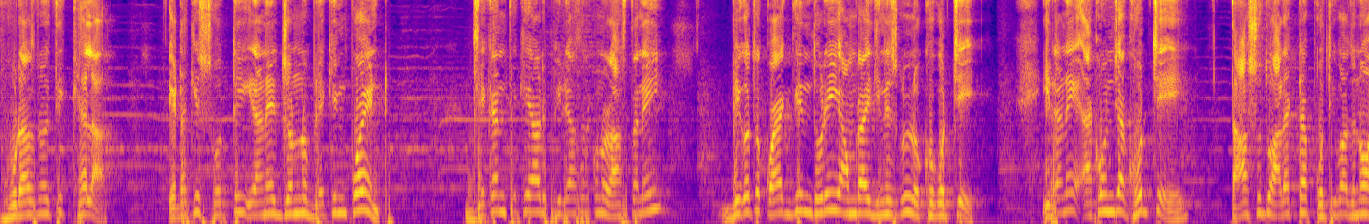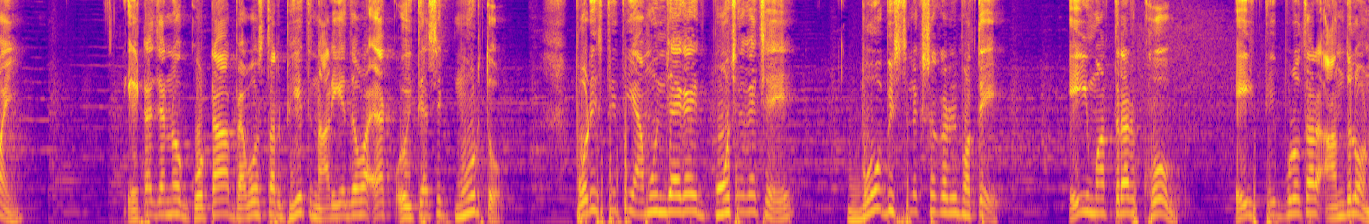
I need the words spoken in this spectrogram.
ভূরাজনৈতিক খেলা? এটা কি সত্যি ইরানের জন্য ব্রেকিং পয়েন্ট যেখান থেকে আর ফিরে আসার কোনো রাস্তা নেই? বিগত কয়েকদিন ধরেই আমরা এই জিনিসগুলো লক্ষ্য করছি। ইরানে এখন যা ঘটছে, তা শুধু আরেকটা প্রতিবাদ নয় এটা যেন গোটা ব্যবস্থার ভিত নাড়িয়ে দেওয়া এক ঐতিহাসিক মুহূর্ত। পরিস্থিতি এমন জায়গায় পৌঁছে গেছে, বহু বিশ্লেষকের মতে, এই মাত্রার ক্ষোভ, এই তীব্রতার আন্দোলন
